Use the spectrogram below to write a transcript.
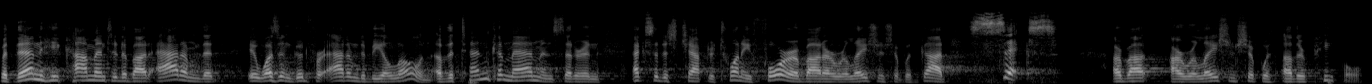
But then he commented about Adam that it wasn't good for Adam to be alone. Of the Ten Commandments that are in Exodus chapter 24 are about our relationship with God, six are about our relationship with other people.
